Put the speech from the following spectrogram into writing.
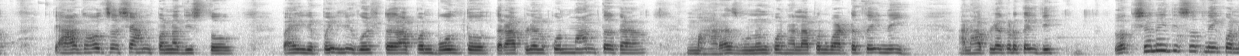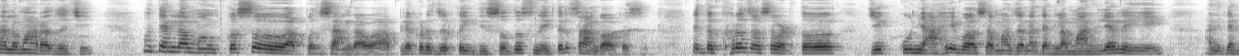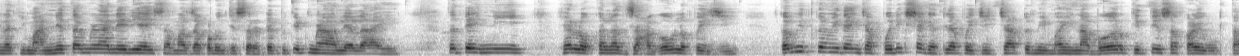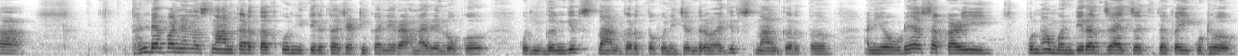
त्या आगावचा शहाणपणा दिसतो. पाहिले पहिली गोष्ट आपण बोलतो तर आपल्याला कोण मानतं का? महाराज म्हणून कोणाला आपण वाटतही नाही. आणि आपल्याकडं काही ते लक्ष नाही दिसत नाही कोणाला महाराजाचे. मग त्यांना मग कसं आपण सांगावं? आपल्याकडं जर काही दिसतच नाही तर सांगावं कसं? नाही तर खरंच असं वाटतं जे कोणी आहे बा समाजानं त्यांना मानलेलं आहे आणि त्यांना ती मान्यता मिळालेली आहे समाजाकडून ते सर्टिफिकेट मिळालेलं आहे तर त्यांनी ह्या लोकांना जागवलं पाहिजे. कमीत कमी त्यांच्या परीक्षा घेतल्या पाहिजे इच्छा तुम्ही महिनाभर किती सकाळी उठता थंड्या पाण्यानं स्नान करतात कोणी तीर्थाच्या ठिकाणी राहणारे लोक कोणी गंगेत स्नान करतं कोणी चंद्रभागेत स्नान करतं. आणि एवढ्या सकाळी पुन्हा मंदिरात जायचं तिथं काही कुठं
